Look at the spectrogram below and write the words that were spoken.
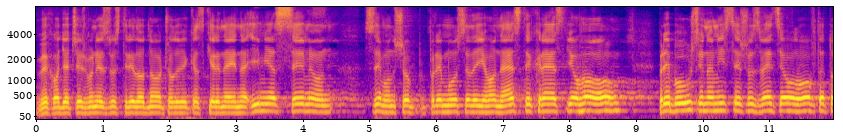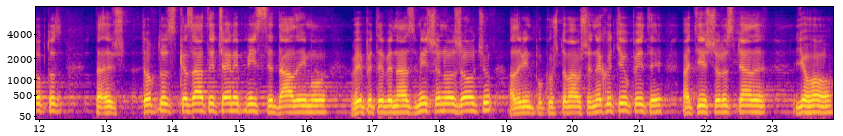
Виходячи ж, вони зустріли одного чоловіка з Киринеї на ім'я Симеон. Симон, щоб примусили його нести хрест його, прибувши на місце, що зветься Голгофта, тобто, та- тобто сказати череп місце, дали йому випити вина змішаного жовчу, але він, покуштувавши, не хотів пити, а ті, що розп'яли його,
